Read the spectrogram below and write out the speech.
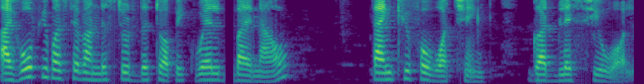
I hope you must have understood the topic well by now. Thank you for watching. God bless you all.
